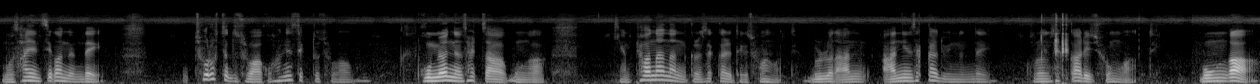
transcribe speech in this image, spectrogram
뭐 사진 찍었는데 초록색도 좋아하고 하늘색도 좋아하고 보면은 살짝 뭔가 그냥 편안한 그런 색깔이 되게 좋아하는 것 같아요. 물론 안, 아닌 색깔도 있는데 그런 색깔이 좋은 것 같아요. 뭔가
